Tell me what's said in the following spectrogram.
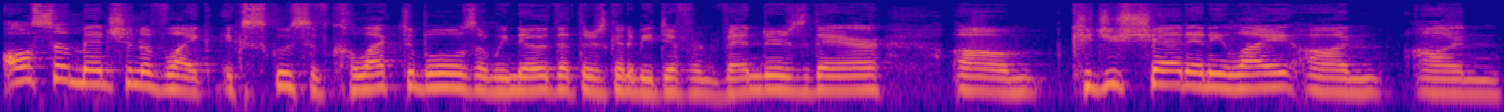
also mention of like exclusive collectibles, and we know that there's going to be different vendors there. Um, could you shed any light on on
